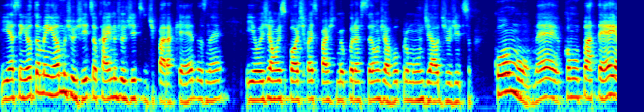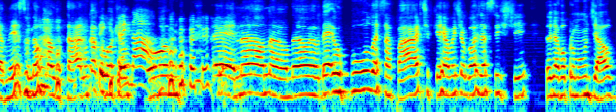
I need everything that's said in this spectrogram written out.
E assim, eu também amo jiu-jitsu, eu caí no jiu-jitsu de paraquedas, né? E hoje é um esporte que faz parte do meu coração. Já vou para o Mundial de Jiu-Jitsu como, né, como plateia mesmo, não para lutar, nunca Tem coloquei um É, não, não, não, eu, eu pulo essa parte, porque realmente eu gosto de assistir. Então já vou para o Mundial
